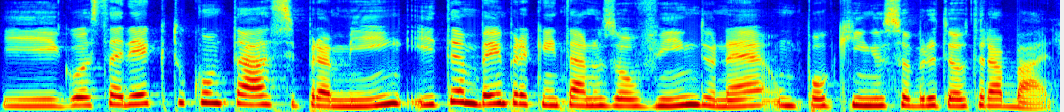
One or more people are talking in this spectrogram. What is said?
e gostaria que tu contasse para mim e também para quem está nos ouvindo, né, um pouquinho sobre o teu trabalho.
